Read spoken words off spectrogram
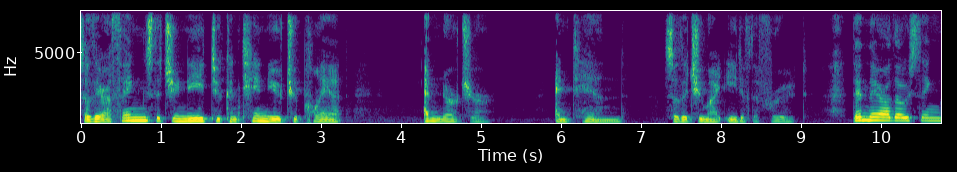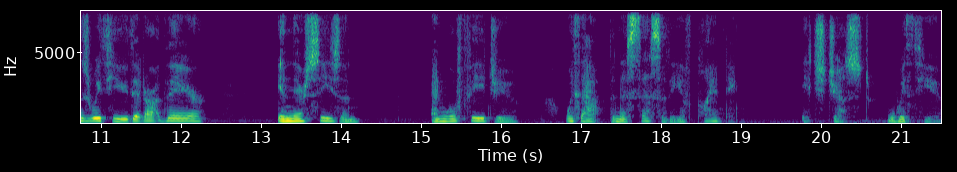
So there are things that you need to continue to plant and nurture and tend so that you might eat of the fruit. Then there are those things with you that are there in their season and will feed you without the necessity of planting. It's just with you.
